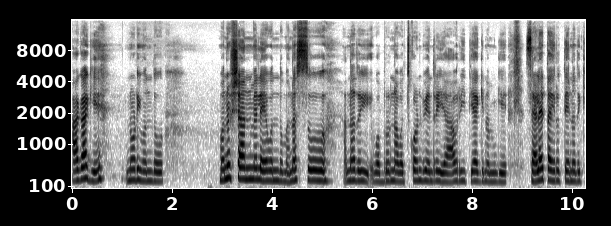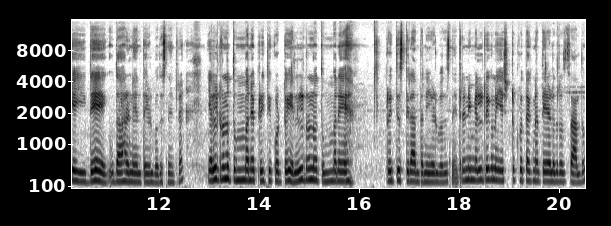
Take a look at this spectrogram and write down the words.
ಹಾಗಾಗಿ ನೋಡಿ ಒಂದು ಮನುಷ್ಯ ಅಂದಮೇಲೆ ಒಂದು ಮನಸ್ಸು ಅನ್ನೋದು ಒಬ್ಬರನ್ನ ನಾವು ಹಚ್ಕೊಂಡ್ವಿ ಅಂದರೆ ಯಾವ ರೀತಿಯಾಗಿ ನಮಗೆ ಸೆಳೆತಾ ಇರುತ್ತೆ ಅನ್ನೋದಕ್ಕೆ ಇದೇ ಉದಾಹರಣೆ ಅಂತ ಹೇಳ್ಬೋದು ಸ್ನೇಹಿತರೆ. ಎಲ್ರೂ ತುಂಬಾ ಪ್ರೀತಿ ಕೊಟ್ಟು ಎಲ್ಲರೂ ತುಂಬಾ ಪ್ರೀತಿಸ್ತೀರಾ ಅಂತಲೇ ಹೇಳ್ಬೋದು ಸ್ನೇಹಿತರೆ. ನಿಮ್ಮೆಲ್ರಿಗೂ ಎಷ್ಟು ಕೃತಜ್ಞತೆ ಹೇಳಿದ್ರು ಸಾಲದು.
